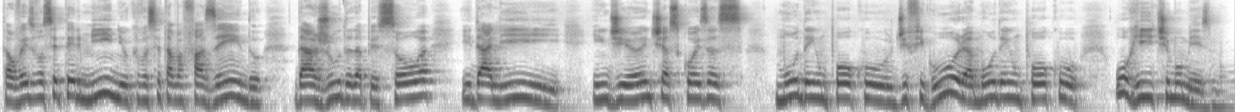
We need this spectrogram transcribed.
Talvez você termine o que você estava fazendo da ajuda da pessoa e dali em diante as coisas mudem um pouco de figura, mudem um pouco o ritmo mesmo.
